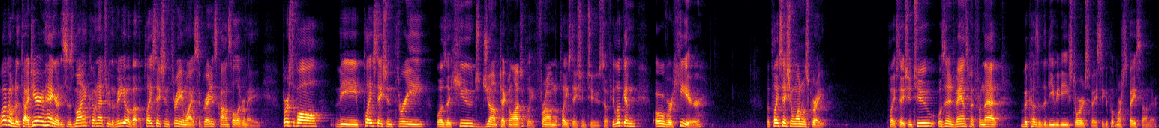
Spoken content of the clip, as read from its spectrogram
Welcome to the Tydirium Hanger. This is Mike coming at you with a video about the PlayStation 3 and why it's the greatest console ever made. First of all, the PlayStation 3 was a huge jump technologically from the PlayStation 2. So if you're looking over here, the PlayStation 1 was great. PlayStation 2 was an advancement from that because of the DVD storage space. You could put more space on there.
